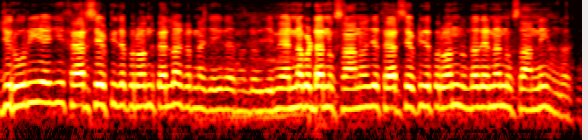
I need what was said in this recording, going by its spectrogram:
ਜ਼ਰੂਰੀ ਹੈ ਜੀ ਫਾਇਰ ਸੇਫਟੀ ਦਾ ਪ੍ਰਬੰਧ ਪਹਿਲਾਂ ਕਰਨਾ ਚਾਹੀਦਾ ਮਤਲਬ ਜਿਵੇਂ ਇੰਨਾ ਵੱਡਾ ਨੁਕਸਾਨ ਹੋ ਜੇ ਫਾਇਰ ਸੇਫਟੀ ਦਾ ਪ੍ਰਬੰਧ ਹੁੰਦਾ ਤਾਂ ਇੰਨਾ ਨੁਕਸਾਨ ਨਹੀਂ ਹੁੰਦਾ ਸੀ।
